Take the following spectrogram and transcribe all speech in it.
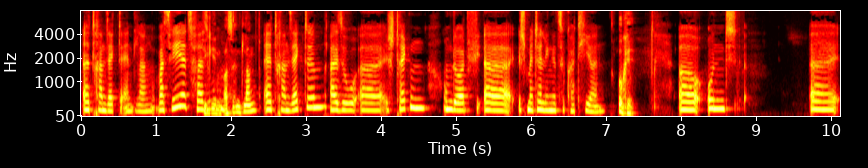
äh, Transekte entlang. Was wir jetzt Die versuchen, gehen was entlang? äh, Transekte, also äh, Strecken, um dort äh, Schmetterlinge zu kartieren. Okay. Äh, und äh,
